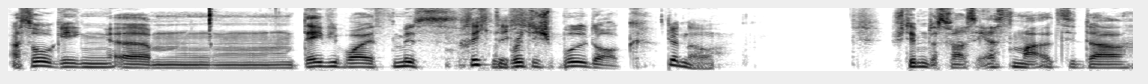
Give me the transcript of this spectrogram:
Ach so, gegen ähm, Davy Boy Smith. Richtig. British Bulldog. Genau. Stimmt, das war das erste Mal, als sie da.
